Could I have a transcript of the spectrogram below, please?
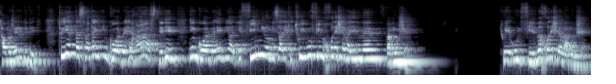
تاموجری رو دیدید. توی یه قسمت های این گربه هست دیدید؟ این گربه میاد یه فیلمی رو می‌ذاره که توی اون فیلم خودشه و یه دونه و موشه. توی اون فیلم خودشه و موشه.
